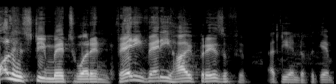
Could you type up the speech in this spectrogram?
all his teammates were in very very high praise of him at the end of the game?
